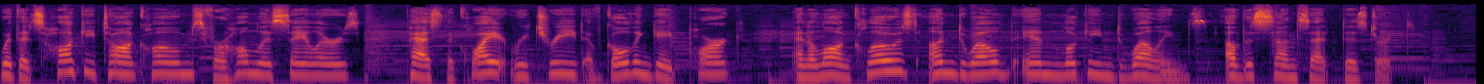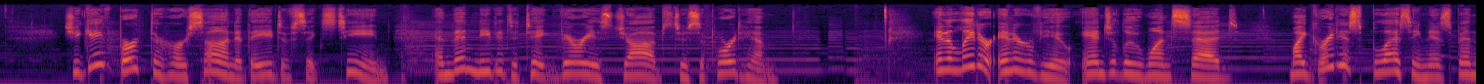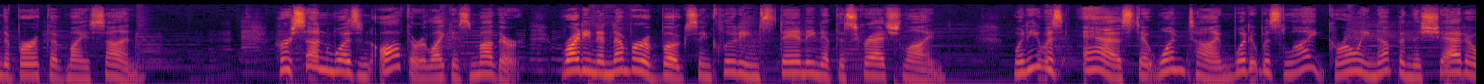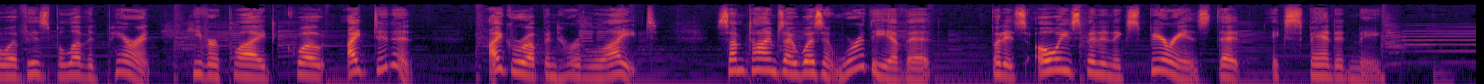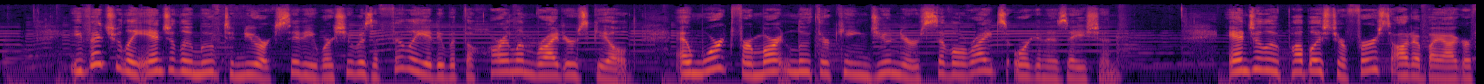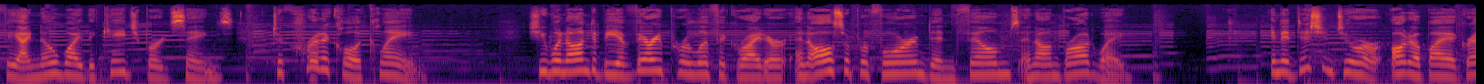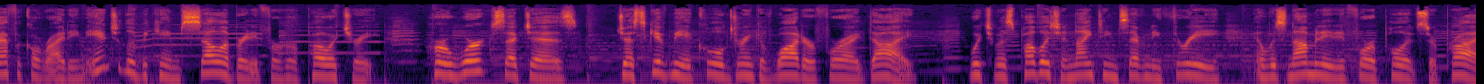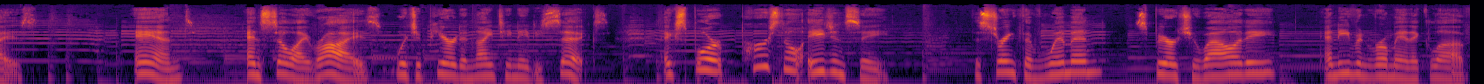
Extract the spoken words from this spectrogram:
with its honky tonk homes for homeless sailors, past the quiet retreat of Golden Gate Park, and along closed, undwelled in looking dwellings of the Sunset District. She gave birth to her son at the age of 16 and then needed to take various jobs to support him. In a later interview, Angelou once said, My greatest blessing has been the birth of my son. Her son was an author like his mother, writing a number of books, including Standing at the Scratch Line. When he was asked at one time what it was like growing up in the shadow of his beloved parent, he replied, quote, I didn't. I grew up in her light. Sometimes I wasn't worthy of it, but it's always been an experience that expanded me. Eventually, Angelou moved to New York City, where she was affiliated with the Harlem Writers Guild and worked for Martin Luther King Jr.'s civil rights organization. Angelou published her first autobiography, I Know Why the Cage Bird Sings, to critical acclaim. She went on to be a very prolific writer and also performed in films and on Broadway. In addition to her autobiographical writing, Angelou became celebrated for her poetry. Her works, such as Just Give Me a Cool Drink of Water For I Die, which was published in 1973 and was nominated for a Pulitzer Prize, and And Still I Rise, which appeared in 1986, explore personal agency, the strength of women, spirituality, and even romantic love.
